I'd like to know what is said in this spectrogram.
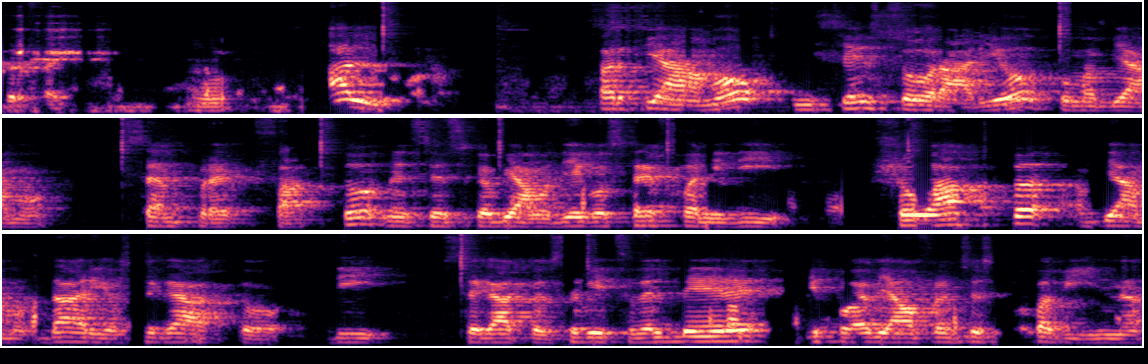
Perfetto. Allora, partiamo in senso orario, come abbiamo sempre fatto, nel senso che abbiamo Diego Stefani di Show Up, abbiamo Dario Segato di Segato al servizio del bere e poi abbiamo Francesco Pavin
